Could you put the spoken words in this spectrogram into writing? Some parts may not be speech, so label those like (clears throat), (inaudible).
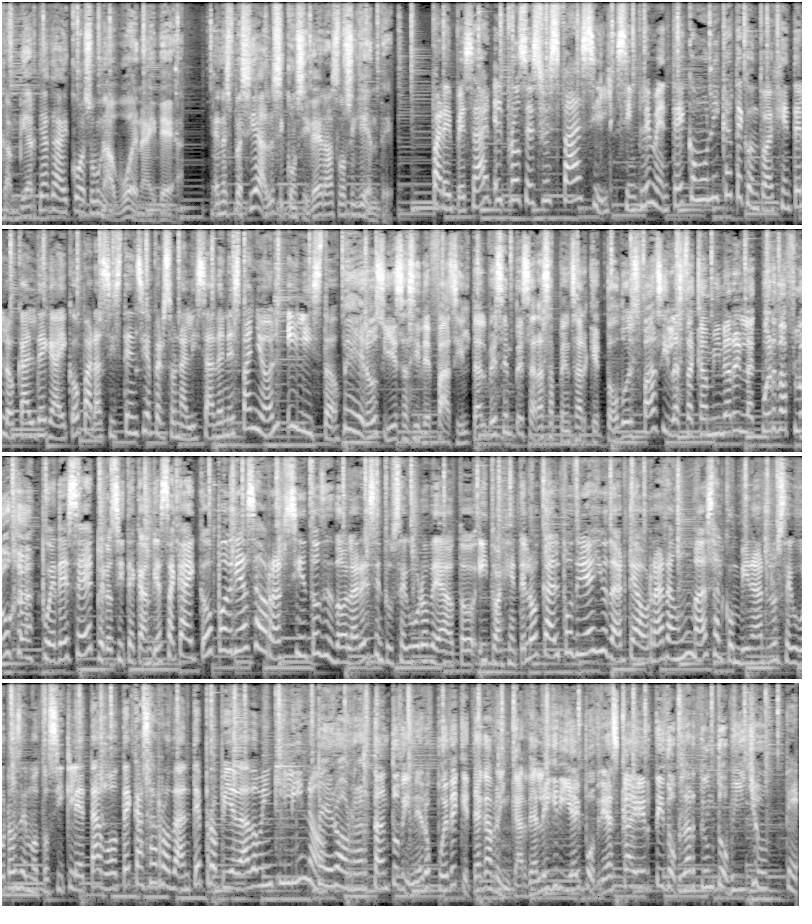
Cambiarte a Geico es una buena idea, en especial si consideras lo siguiente. Para empezar, el proceso es fácil. Simplemente comunícate con tu agente local de Geico para asistencia personalizada en español y listo. Pero si es así de fácil, tal vez empezarás a pensar que todo es fácil hasta caminar en la cuerda floja. Puede ser, pero si te cambias a Geico, podrías ahorrar cientos de dólares en tu seguro de auto y tu agente local podría ayudarte a ahorrar aún más al combinar los seguros de motocicleta, bote, casa rodante, propiedad o inquilino. Pero ahorrar tanto dinero puede que te haga brincar de alegría y podrías caerte y doblarte un tobillo. Pero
